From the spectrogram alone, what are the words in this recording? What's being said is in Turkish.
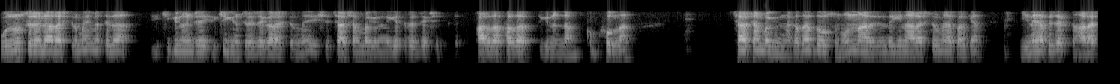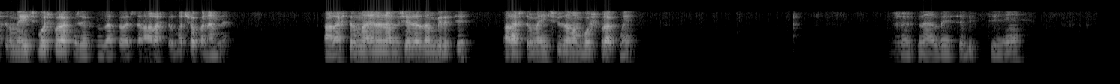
uzun süreli araştırmayı mesela iki gün önce iki gün sürecek araştırmayı işte çarşamba gününe getirecek şekilde. Pazar, pazartesi gününden kullan. Çarşamba gününe kadar da olsun. Onun haricinde yine araştırma yaparken yine yapacaksın. Araştırmayı hiç boş bırakmayacaksınız arkadaşlar. Araştırma çok önemli. Araştırma en önemli şeylerden birisi. Araştırmayı hiçbir zaman boş bırakmayın. Evet neredeyse bitti.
